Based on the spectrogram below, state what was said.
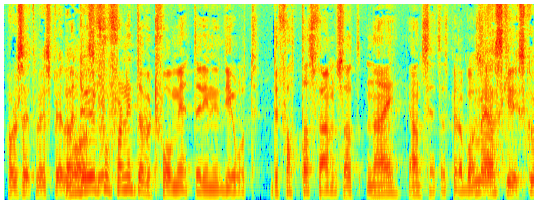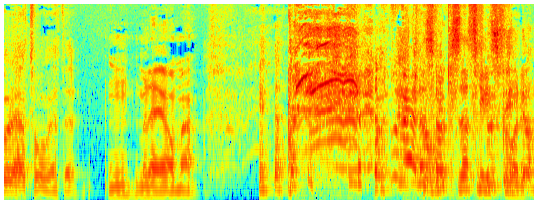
Har du sett mig spela Men du är basket? fortfarande inte över två meter, din idiot. Det fattas fem, så att nej, jag har inte sett dig spela basket. Med skridskor är jag två meter. Mm, men det är jag med. Världens högsta skridskor.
